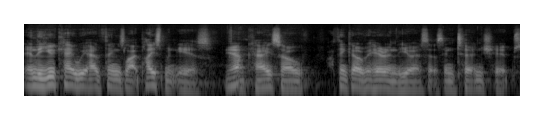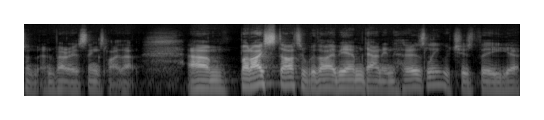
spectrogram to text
in the UK we had things like placement years. Yeah. Okay, so I think over here in the US that's internships and, and various things like that. Um, but I started with IBM down in Hursley, which is the, uh,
